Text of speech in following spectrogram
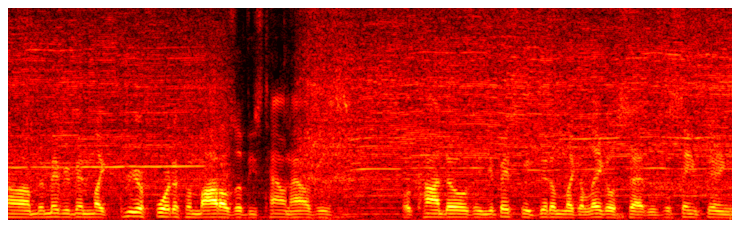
Um, there maybe have been like three or four different models of these townhouses or condos, and you basically did them like a Lego set. It was the same thing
